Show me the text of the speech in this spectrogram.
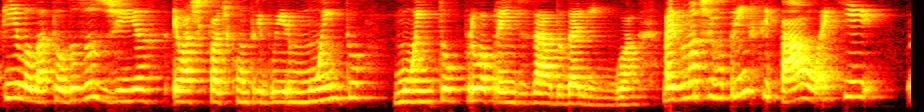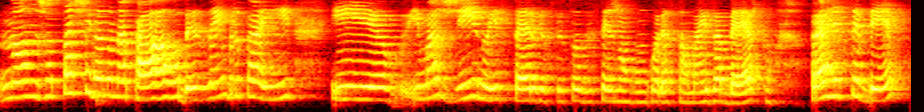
pílula todos os dias, eu acho que pode contribuir muito muito para o aprendizado da língua. Mas o motivo principal é que nós já está chegando o Natal, dezembro está aí e imagino e espero que as pessoas estejam com o coração mais aberto para receber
